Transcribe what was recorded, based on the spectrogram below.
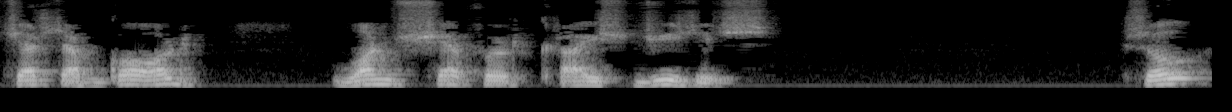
Church of God, one shepherd, Christ Jesus. So,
